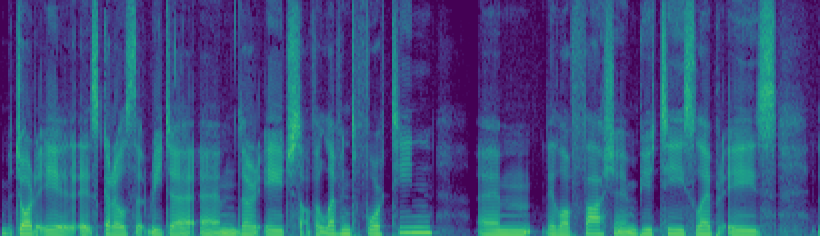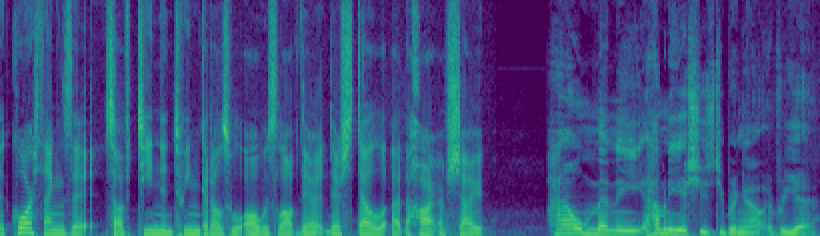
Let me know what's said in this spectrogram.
majority it's girls that read it. Um, they're age sort of eleven to fourteen. Um, they love fashion, beauty, celebrities, the core things that sort of teen and tween girls will always love. They're they're still at the heart of Shout. How many how many issues do you bring out every year?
